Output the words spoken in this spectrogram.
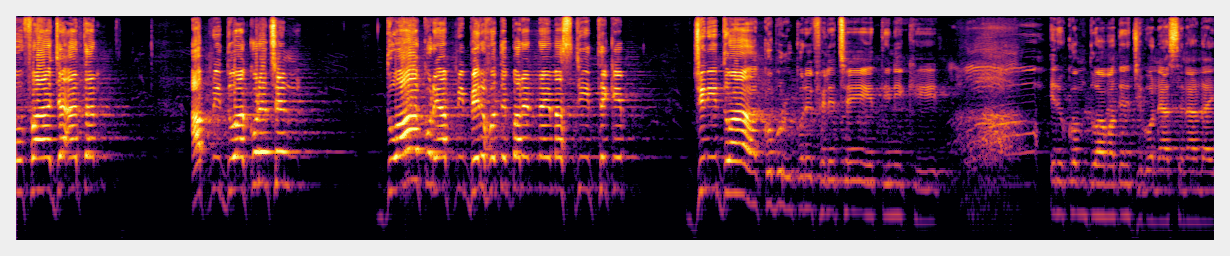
মুফাজাআতান। আপনি দোয়া করেছেন, দোয়া করে আপনি বের হতে পারেন নাই মসজিদ থেকে। যিনি দোয়া কবুল করে ফেলেছে, তিনি কি? এরকম দোয়া আমাদের জীবনে আছে না নাই?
